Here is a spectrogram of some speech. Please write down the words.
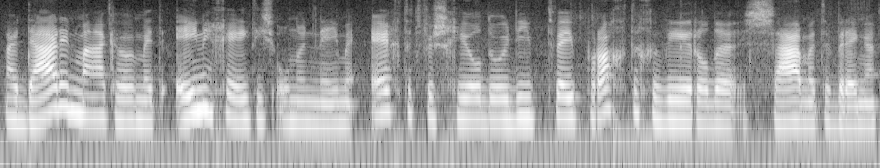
Maar daarin maken we met energetisch ondernemen echt het verschil door die twee prachtige werelden samen te brengen.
